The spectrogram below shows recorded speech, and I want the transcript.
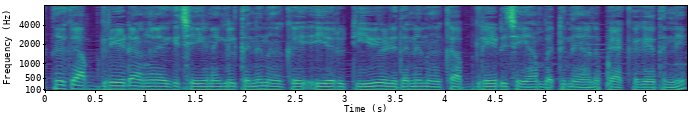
നിങ്ങൾക്ക് അപ്ഗ്രേഡ് അങ്ങനെയൊക്കെ ചെയ്യണമെങ്കിൽ തന്നെ നിങ്ങൾക്ക് ഈ ഒരു ടി വി വഴി തന്നെ നിങ്ങൾക്ക് അപ്ഗ്രേഡ് ചെയ്യാൻ പറ്റുന്നതാണ് പാക്കൊക്കെ തന്നെ.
